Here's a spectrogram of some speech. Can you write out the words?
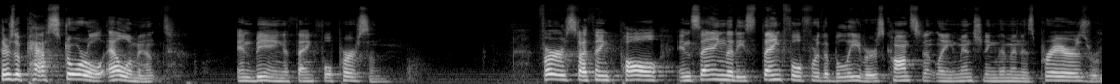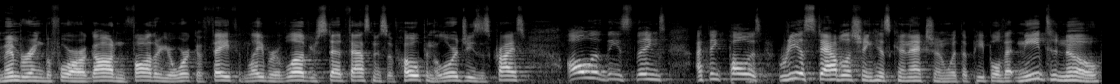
There's a pastoral element in being a thankful person. First, I think Paul, in saying that he's thankful for the believers, constantly mentioning them in his prayers, remembering before our God and Father your work of faith and labor of love, your steadfastness of hope in the Lord Jesus Christ, all of these things, I think Paul is reestablishing his connection with the people that need to know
